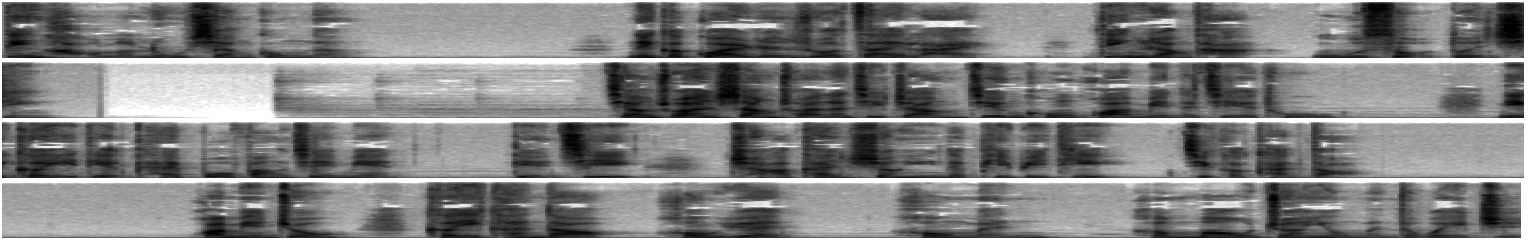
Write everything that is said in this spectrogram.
定好了录像功能。那个怪人若再来，定让他无所遁形。枪传上传了几张监控画面的截图，你可以点开播放界面，点击查看声音的 PPT 即可看到。画面中可以看到后院、后门和猫专用门的位置。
